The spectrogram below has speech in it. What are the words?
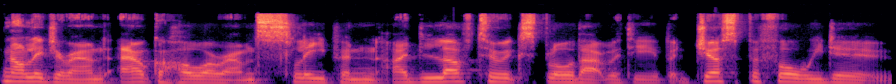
knowledge around alcohol, around sleep, and I'd love to explore that with you. But just before we do,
